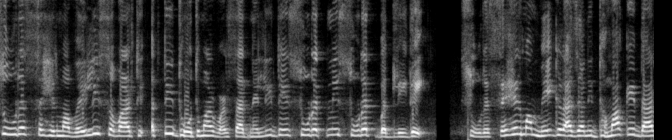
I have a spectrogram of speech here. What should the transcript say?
સુરત શહેરમાં વહેલી સવારથી અતિ ધોધમાર વરસાદને લીધે સુરતની સુરત બદલી ગઈ. સુરત શહેરમાં મેઘરાજાની ધમાકેદાર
